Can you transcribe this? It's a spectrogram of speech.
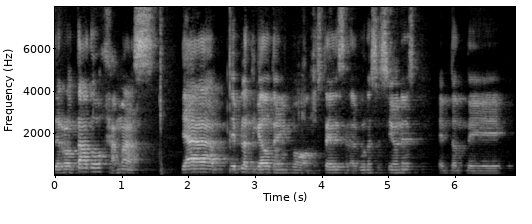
derrotado jamás. Ya he platicado también con ustedes en algunas sesiones en donde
